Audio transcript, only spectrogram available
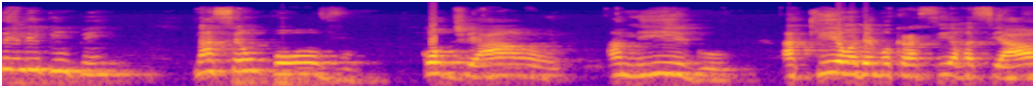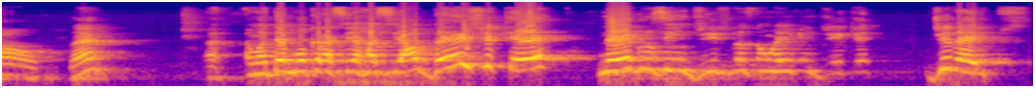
pirlim-pim-pim. Nasceu um povo cordial, amigo. Aqui é uma democracia racial, né? É uma democracia racial desde que negros e indígenas não reivindiquem direitos.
